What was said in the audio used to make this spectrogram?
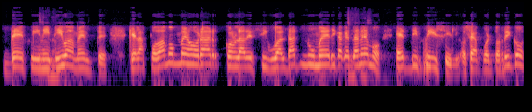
definitivamente. Que las podamos mejorar con la desigualdad numérica que tenemos es difícil. O sea, Puerto Rico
